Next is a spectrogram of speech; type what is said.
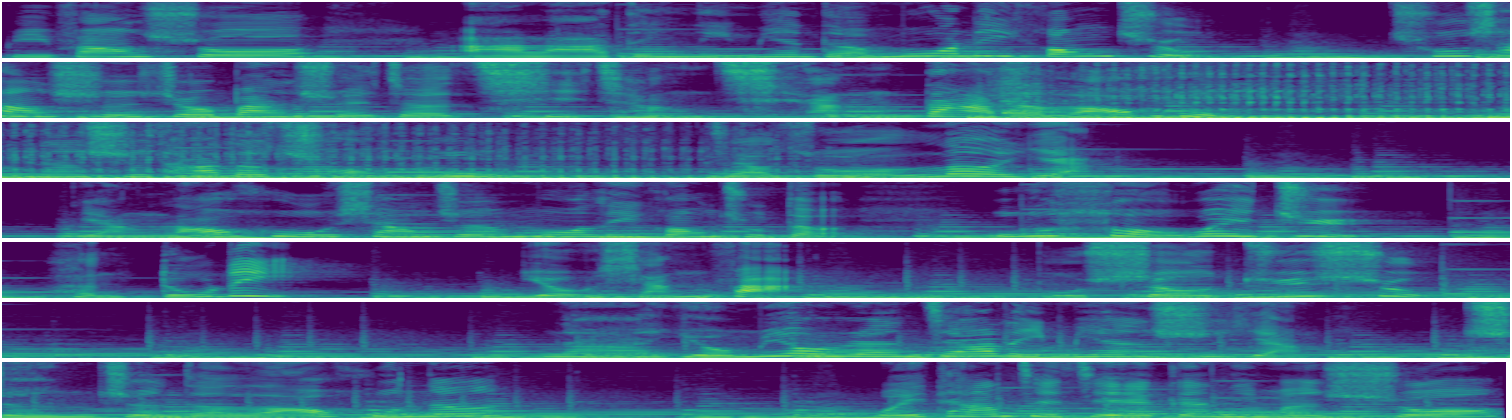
比方说《阿拉丁》里面的茉莉公主出场时就伴随着气场强大的老虎，那是她的宠物，叫做乐雅。养老虎象征茉莉公主的无所畏惧，很独立，有想法，不受拘束。那有没有人家里面是养真正的老虎呢？维糖姐姐跟你们说，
